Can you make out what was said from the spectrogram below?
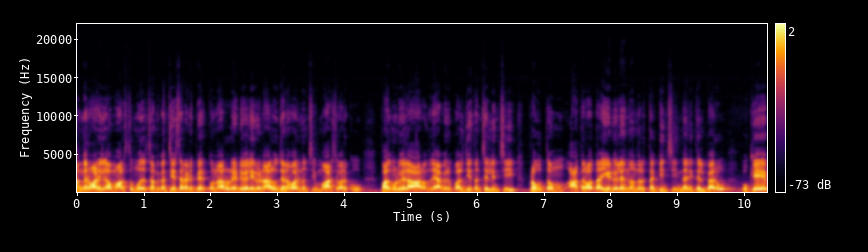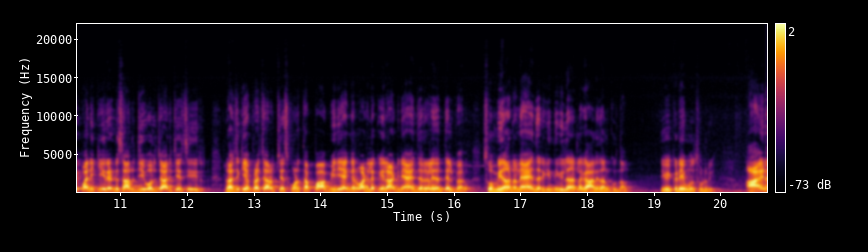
అంగన్వాడీలుగా మారుస్తూ మొదటి సంతకం చేశారని పేర్కొన్నారు. రెండు వేల ఇరవై నాలుగు జనవరి నుంచి మార్చి వరకు పదమూడు వేల ఆరు వందల యాభై రూపాయలు జీతం చెల్లించి ప్రభుత్వం ఆ తర్వాత ఏడు వేల ఎనిమిది వందలు తగ్గించిందని తెలిపారు. ఒకే పనికి రెండుసార్లు జీవోలు జారీ చేసి రాజకీయ ప్రచారం చేసుకోవడం తప్ప మినీ అంగన్వాడీలకు ఎలాంటి న్యాయం జరగలేదని తెలిపారు. సో మీ దాంట్లో న్యాయం జరిగింది వీళ్ళ దాంట్లో కాలేదనుకుందాం. ఇక ఇక్కడ ఏముంది చూడ్రి. ఆయన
